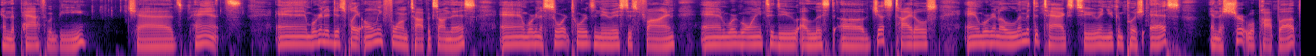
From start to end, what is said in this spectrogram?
And the path would be Chad's pants. And we're going to display only forum topics on this. And we're going to sort towards newest is fine. And we're going to do a list of just titles. And we're going to limit the tags to and you can push S and the shirt will pop up.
